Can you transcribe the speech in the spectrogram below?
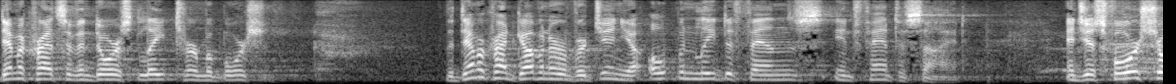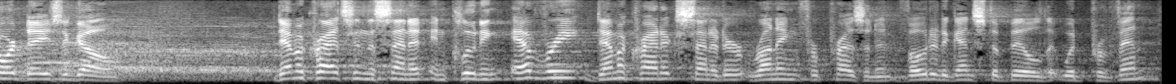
Democrats have endorsed late term abortion. The Democrat governor of Virginia openly defends infanticide. And just four short days ago, Democrats in the Senate, including every Democratic senator running for president, voted against a bill that would prevent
